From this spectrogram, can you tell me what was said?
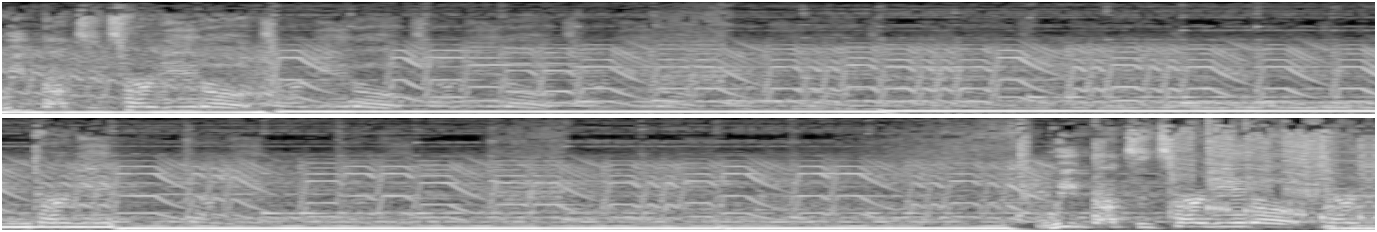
We about to turn it on. Turn it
